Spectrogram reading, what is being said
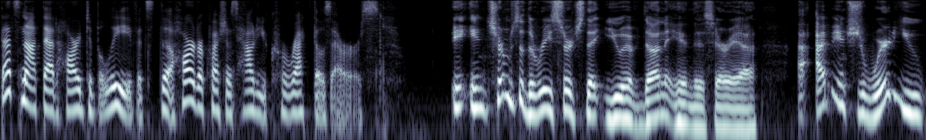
that's not that hard to believe. It's the harder question is how do you correct those errors? In- terms of the research that you have done in this area, I'd be interested. Where do you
